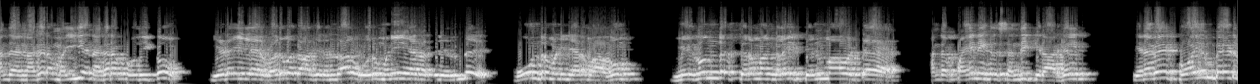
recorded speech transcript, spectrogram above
அந்த நகர மைய நகர பகுதிக்கும் இடையில வருவதாக இருந்தால் ஒரு மணி நேரத்திலிருந்து மூன்று மணி நேரம் ஆகும் மிகுந்த சிரமங்களை தென் மாவட்ட அந்த பயணிகள் சந்திக்கிறார்கள். எனவே கோயம்பேடு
